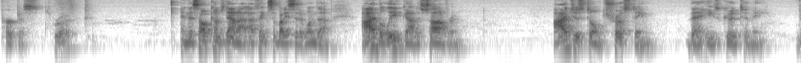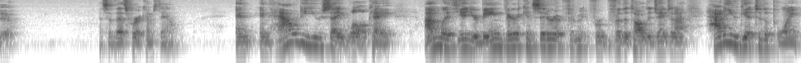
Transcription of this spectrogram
purpose. Right. And this all comes down, I I think somebody said it one time. I believe God is sovereign. I just don't trust Him that He's good to me. Yeah. And so that's where it comes down. And and how do you say, well, okay, I'm with you. You're being very considerate for, me, for for the talk that James and I. How do you get to the point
